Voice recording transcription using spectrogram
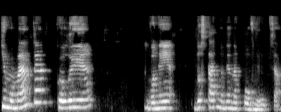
ті моменти, коли вони достатньо не наповнюються.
